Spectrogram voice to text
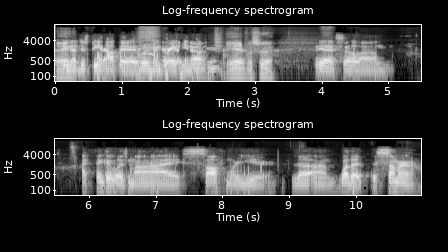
hey. you know just being out there would have been great you know? Yeah for sure. Yeah so um i think it was my sophomore year the um well the the summer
